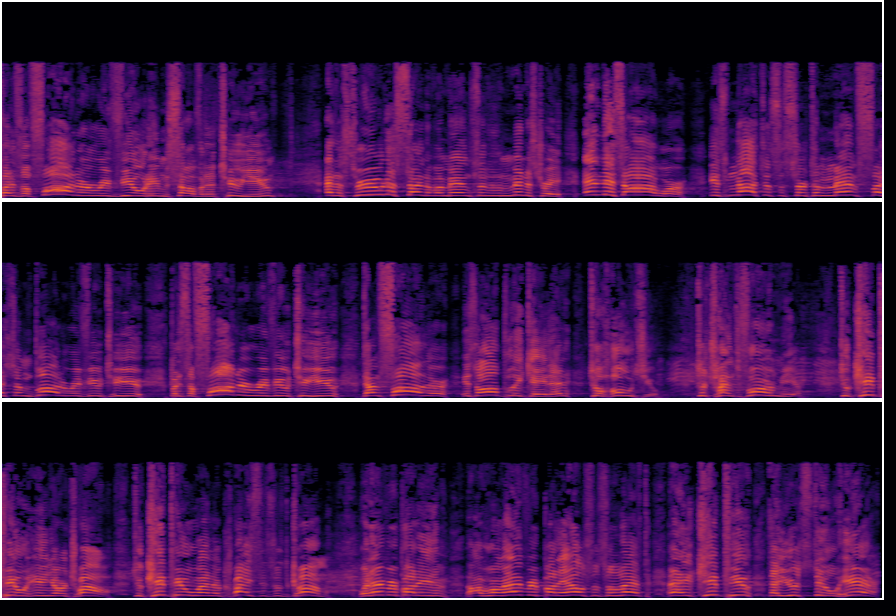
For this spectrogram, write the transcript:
But if the Father revealed himself to you, and through the Son of a Man's ministry in this hour, it's not just a certain man, flesh and blood revealed to you, but it's a Father revealed to you. Then Father is obligated to hold you, to transform you, to keep you in your trial, to keep you when a crisis has come, when everybody, when everybody else is left, and keep you that you're still here.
